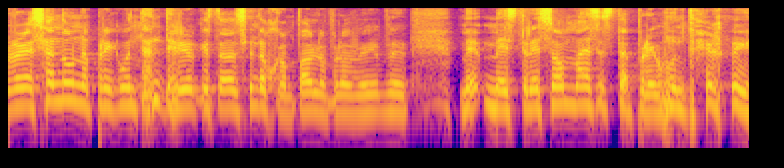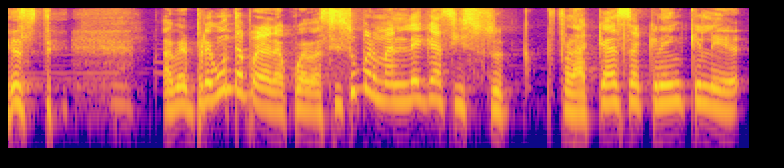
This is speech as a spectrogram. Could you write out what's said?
regresando a una pregunta anterior que estaba haciendo Juan Pablo, pero me, me- estresó más esta pregunta. este. A ver, pregunta para la cueva. Si Superman Legacy su- fracasa, ¿creen que le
